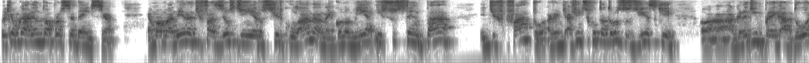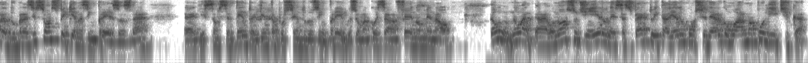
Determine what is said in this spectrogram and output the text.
Porque eu garanto a procedência. É uma maneira de fazer os dinheiros circular na, na economia e sustentar e, de fato, a gente, a gente escuta todos os dias que a, a grande empregadora do Brasil são as pequenas empresas, né? É, que são 70%, 80% dos empregos, é uma coisa fenomenal. Então, não é, é, o nosso dinheiro, nesse aspecto, o italiano considera como arma política.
